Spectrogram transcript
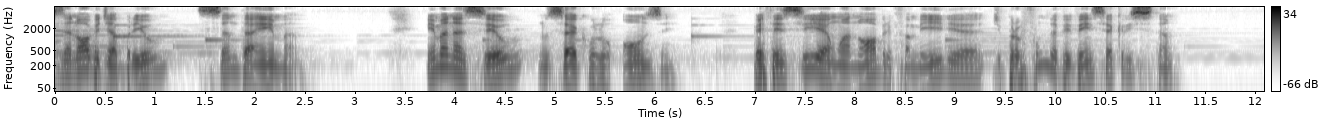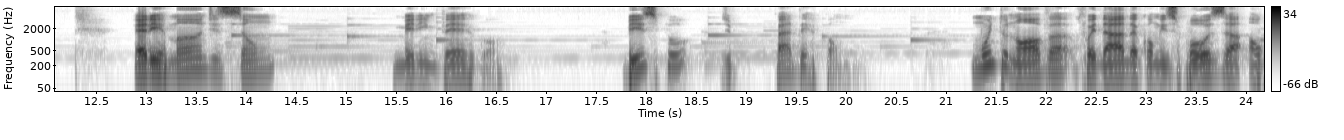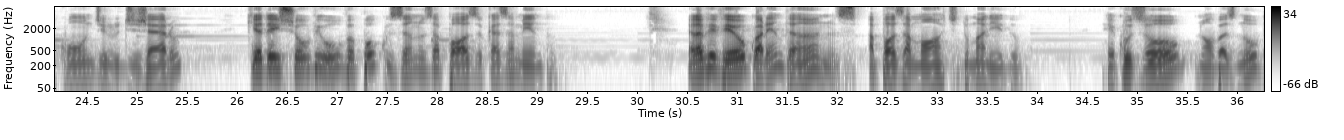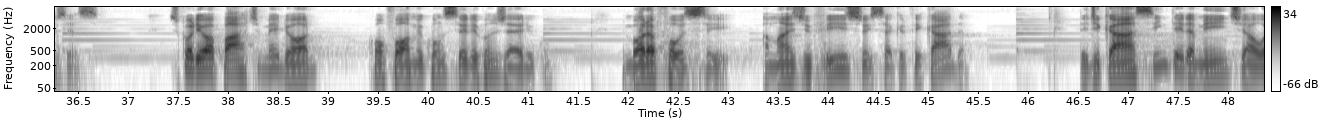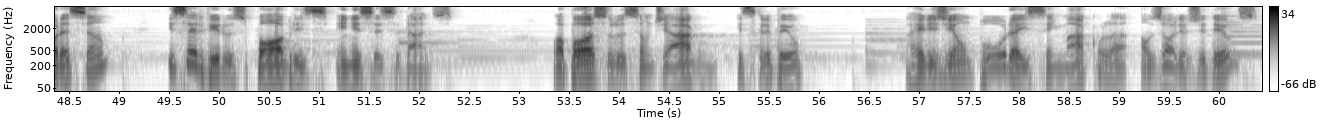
19 de abril, Santa Ema. Ema nasceu no século XI. Pertencia a uma nobre família de profunda vivência cristã. Era irmã de São Merinvergo, bispo de Paderborn. Muito nova, foi dada como esposa ao conde Ludigero, que a deixou viúva poucos anos após o casamento. Ela viveu 40 anos após a morte do marido. Recusou novas núpcias. Escolheu a parte melhor, conforme o conselho evangélico. Embora fosse a mais difícil e sacrificada, dedicar-se inteiramente à oração e servir os pobres em necessidades. O apóstolo São Tiago escreveu: a religião pura e sem mácula aos olhos de Deus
